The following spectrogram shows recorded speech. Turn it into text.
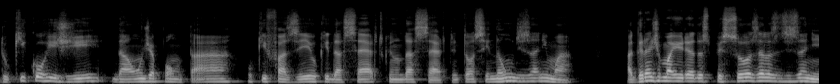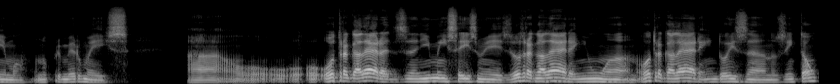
do que corrigir, da onde apontar, o que fazer, o que dá certo, o que não dá certo. Então, assim, não desanimar. A grande maioria das pessoas, elas desanimam no primeiro mês. A o- o- outra galera desanima em seis meses, outra galera em um ano, outra galera em dois anos. Então,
